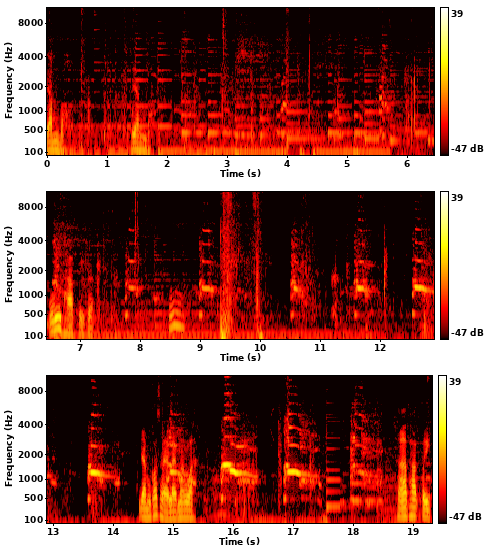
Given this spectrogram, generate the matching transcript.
ยำบ่ยำบ่บ่มีผักอีกอะอู้ยำเขาใส่อะไรบ้างวะ หาพักไปอีก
